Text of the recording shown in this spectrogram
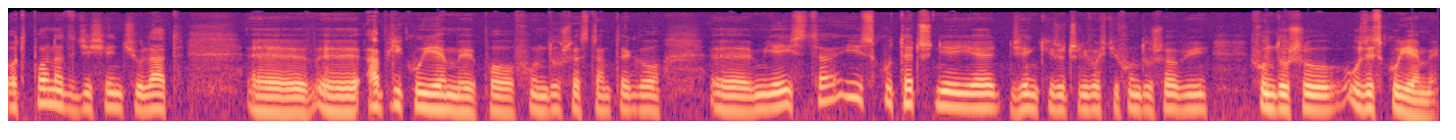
Od ponad 10 lat e, e, aplikujemy po fundusze z tamtego e, miejsca i skutecznie je dzięki życzliwości funduszowi, funduszu uzyskujemy.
